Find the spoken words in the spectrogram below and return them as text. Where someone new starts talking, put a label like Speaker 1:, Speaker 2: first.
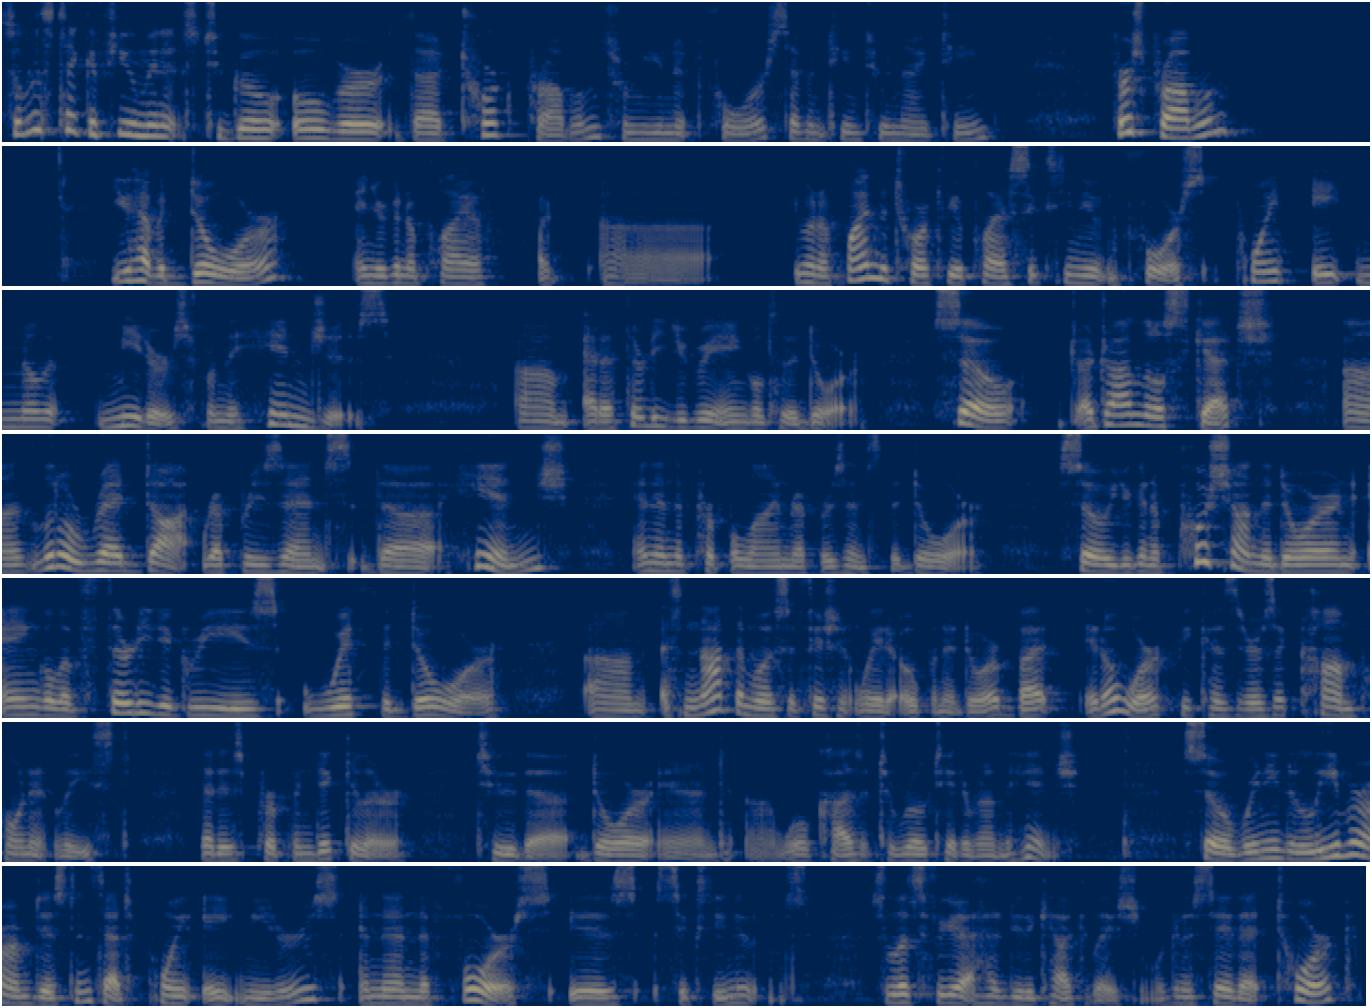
Speaker 1: So let's take a few minutes to go over the torque problems from Unit 4, 17 through 19. First problem, you have a door and you're going to apply a, a uh, you want to find the torque if you apply a 60 newton force 0.8 millimeters from the hinges um, at a 30 degree angle to the door. So I draw a little sketch. Uh, the little red dot represents the hinge and then the purple line represents the door. So you're going to push on the door an angle of 30 degrees with the door. Um, it's not the most efficient way to open a door, but it'll work because there's a component at least that is perpendicular to the door and uh, will cause it to rotate around the hinge. So we need a lever arm distance, that's 0.8 meters, and then the force is 60 newtons. So let's figure out how to do the calculation. We're going to say that torque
